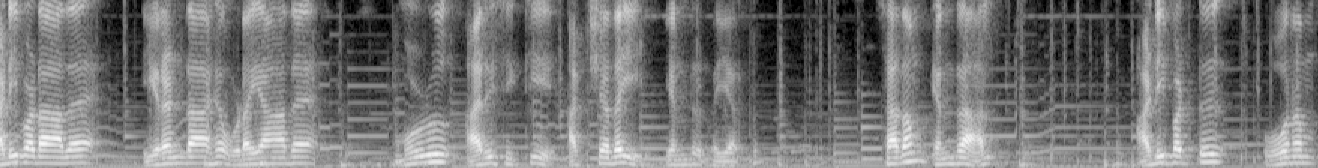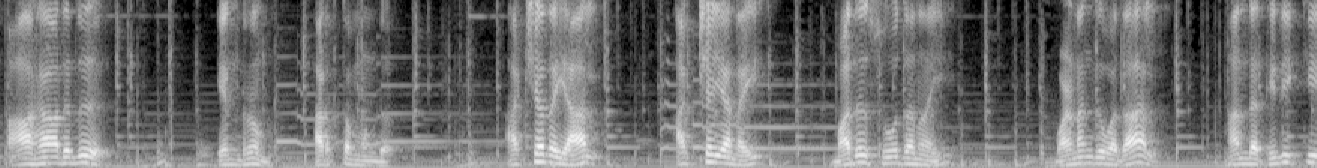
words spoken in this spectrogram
அடிபடாத இரண்டாக உடையாத முழு அரிசிக்கு அக்ஷதை என்று பெயர். சதம் என்றால் அடிபட்டு ஊனம் ஆகாதது என்றும் அர்த்தம் உண்டு அக்ஷதையால் அக்ஷயனை மதுசூதனை வணங்குவதால் அந்த திதிக்கு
